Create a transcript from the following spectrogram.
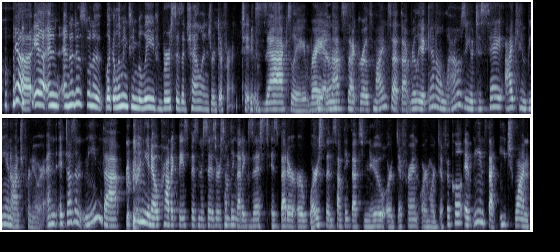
yeah, yeah, and and I just want to like a limiting belief versus a challenge are different too. Exactly, right. Yeah. And that's that growth mindset that really again allows you to say I can be an entrepreneur. And it doesn't mean that, you know, product-based businesses or something that exists is better or worse than something that's new or different or more difficult. It means that each one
